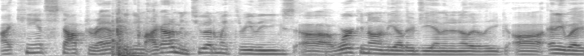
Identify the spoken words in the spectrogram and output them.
I can't stop drafting him. I got him in two out of my three leagues. Uh, working on the other GM in another league. Uh, anyway,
